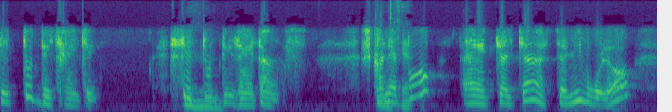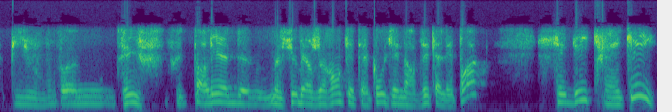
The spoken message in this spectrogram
c'est toutes des crinqués. C'est toutes des intenses. Je connais pas un- quelqu'un à ce niveau-là. Puis, vous- euh, je parlais de M. Bergeron, qui était coach des Nordiques à l'époque. C'est des crinqués.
